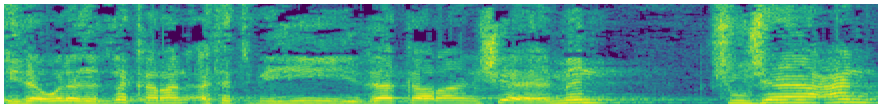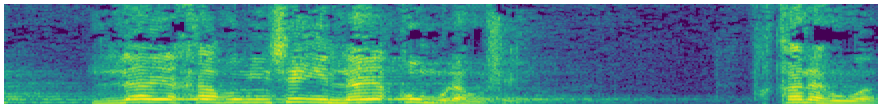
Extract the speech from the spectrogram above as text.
إذا ولدت ذكرا أتت به ذكرا شهما شجاعا لا يخاف من شيء لا يقوم له شيء. فقال هو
